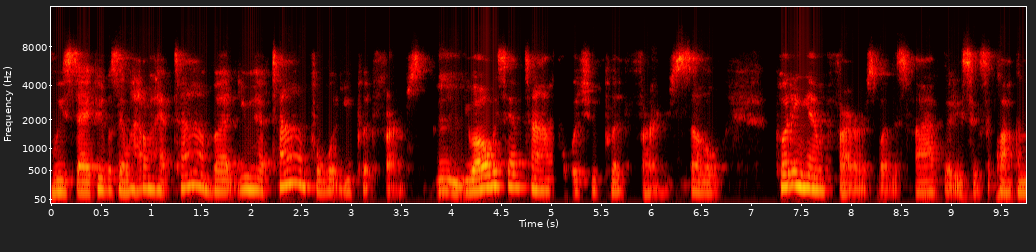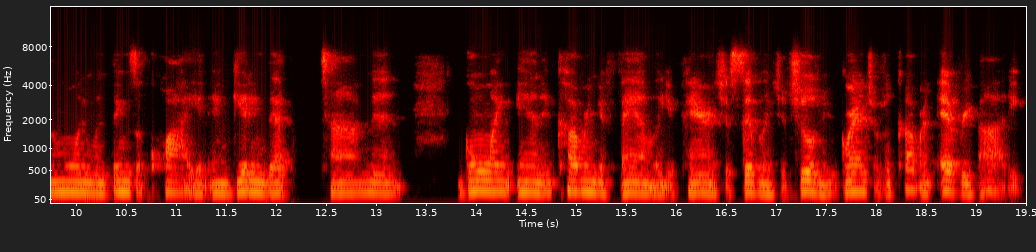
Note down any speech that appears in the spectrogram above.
we say, people say, well, I don't have time, but you have time for what you put first. Mm. You always have time for what you put first. So putting him first, whether it's 5 30, 6 o'clock in the morning when things are quiet and getting that time in, going in and covering your family, your parents, your siblings, your children, your grandchildren, covering everybody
